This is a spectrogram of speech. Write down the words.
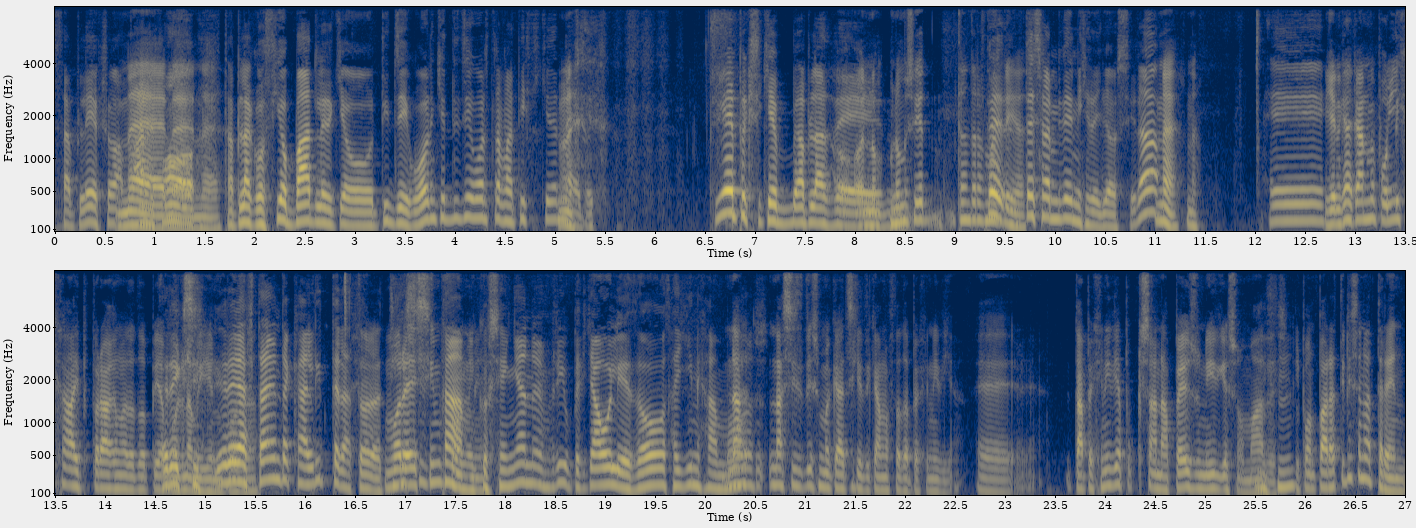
στα playoff. ξέρω, Ναι, πάνω, ναι, «Ω, ναι. Θα πλακωθεί ο Butler και ο TJ Warren και ο TJ Warren τραυματίστηκε και δεν Ναι. έπαιξε. Ή έπαιξε και απλά δεν. Ο- νο- Νομίζω ότι ήταν Τε- τραυματίας. 4-0 είχε τελειώσει η σειρά. Ναι, ναι. Ε, Γενικά κάνουμε πολύ hype πράγματα τα οποία Ρε, μπορεί να μην ξυ- γίνουν. ρε, ποτέ. αυτά είναι τα καλύτερα τώρα. Τι Μωρέ, συζητάμε. σύμφωνοι. 29 Νοεμβρίου, παιδιά, όλοι εδώ θα γίνει χαμός. Να, να συζητήσουμε κάτι σχετικά με αυτά τα παιχνίδια. Ε, τα παιχνίδια που ξαναπέζουν οι ίδιες ομάδες. Μμμ. Λοιπόν, παρατήρησε ένα trend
